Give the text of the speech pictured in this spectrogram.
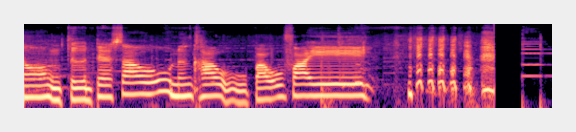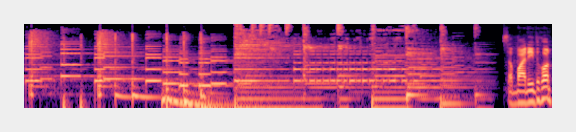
น้องตื่นแต่เช้าหนึ่งเข้าเป่าไฟ บายดีทุกคน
